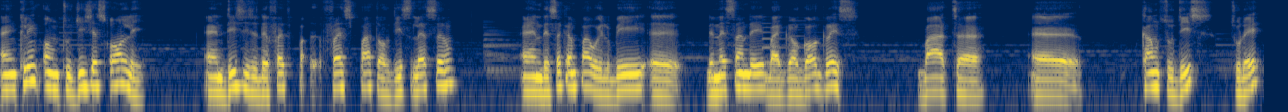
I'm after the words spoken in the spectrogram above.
And cling on to Jesus only. And this is the first, first part of this lesson. And the second part will be uh, the next Sunday by God's grace. But uh, uh, comes to this today,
